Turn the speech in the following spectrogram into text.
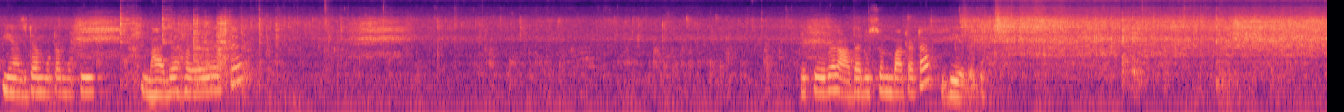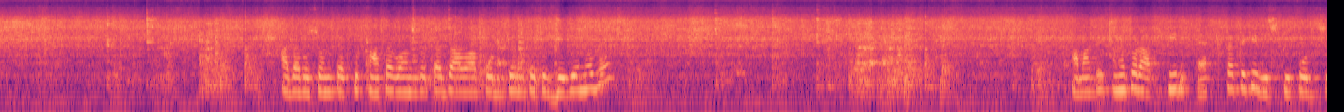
পেঁয়াজটা মোটামুটি ভাজা হয়ে গেছে। এতে এবার আদা, রসুন বাটাটা দিয়ে দেবো। আদা, রসুনটা একটু কাঁচা গন্ধটা যাওয়া পর্যন্ত একটু ভেজে নেব। আমাদের এখানে তো রাত্রির একটা থেকে বৃষ্টি পড়ছে,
